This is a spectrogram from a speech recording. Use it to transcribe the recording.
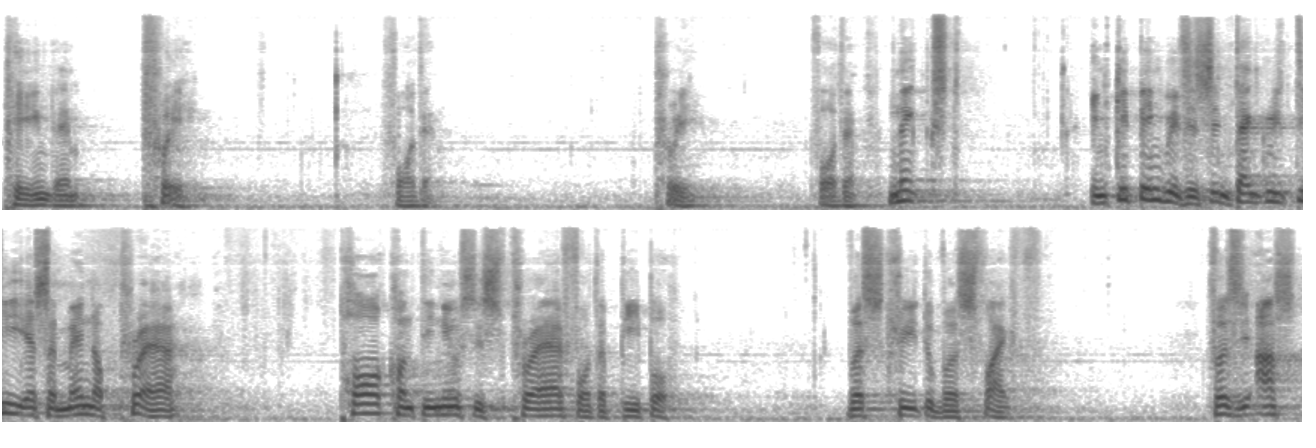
Paying them, pray for them. Pray for them. Next, in keeping with his integrity as a man of prayer, Paul continues his prayer for the people. Verse 3 to verse 5. First, he asks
